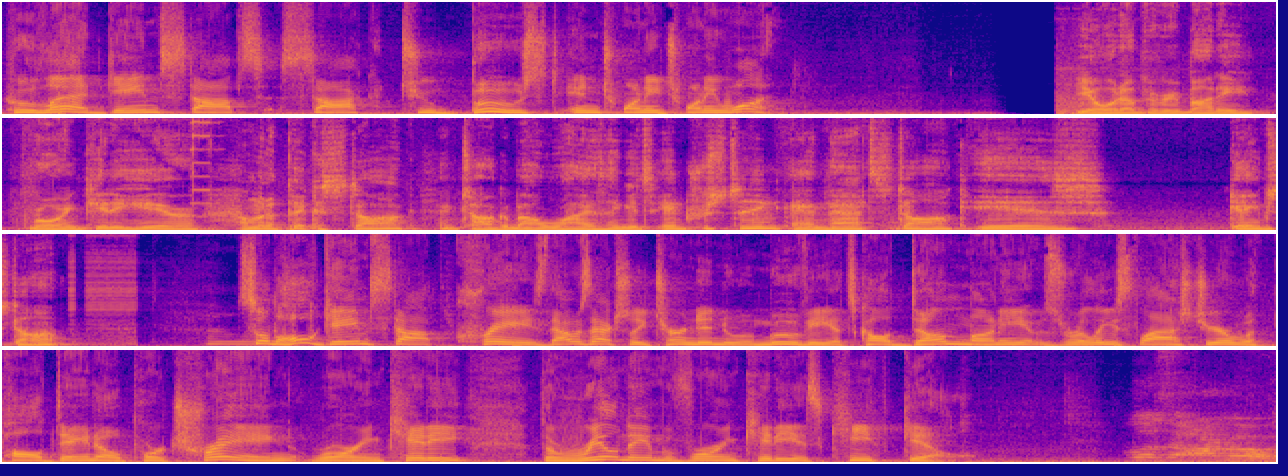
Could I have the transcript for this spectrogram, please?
who led GameStop's stock to boost in 2021. Yo, what up, everybody? Roaring Kitty here. I'm gonna pick a stock and talk about why I think it's interesting, and that stock is GameStop. So the whole GameStop craze, that was actually turned into a movie. It's called Dumb Money. It was released last year with Paul Dano portraying Roaring Kitty. The real name of Roaring Kitty is Keith Gill. Melissa Armo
